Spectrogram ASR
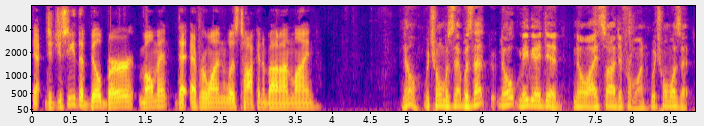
Yeah. Did you see the Bill Burr moment that everyone was talking about online? No, which one was that? Was that no? Maybe I did. No, I saw a different one. Which one was it?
